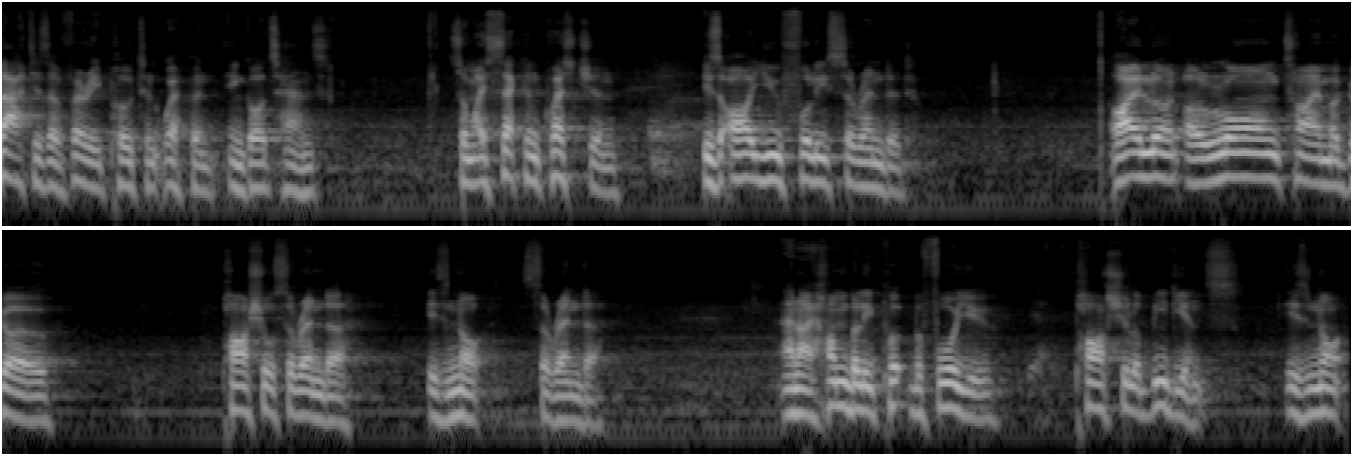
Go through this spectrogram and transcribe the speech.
That is a very potent weapon in God's hands. So, my second question is Are you fully surrendered? I learned a long time ago partial surrender is not surrender. And I humbly put before you partial obedience is not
